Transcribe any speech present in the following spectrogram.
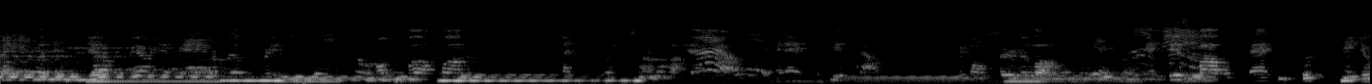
Thank you for his death, burial, and resurrection. All, Father, thank you for eternal life. And as for this house, we're going to serve the Lord. And this, Father, acts in your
